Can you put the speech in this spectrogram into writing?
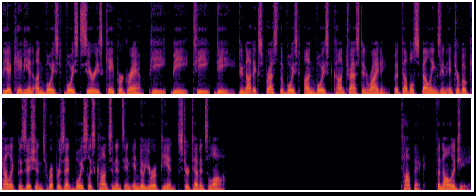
The Akkadian unvoiced voiced series K per gram, P, B, T, D do not express the voiced unvoiced contrast in writing, but double spellings in intervocalic positions represent voiceless consonants in Indo-European law. Topic: Phonology.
